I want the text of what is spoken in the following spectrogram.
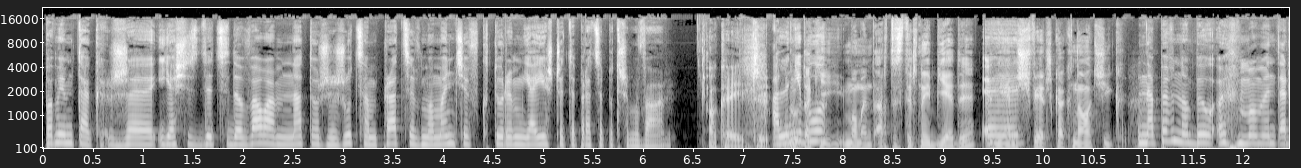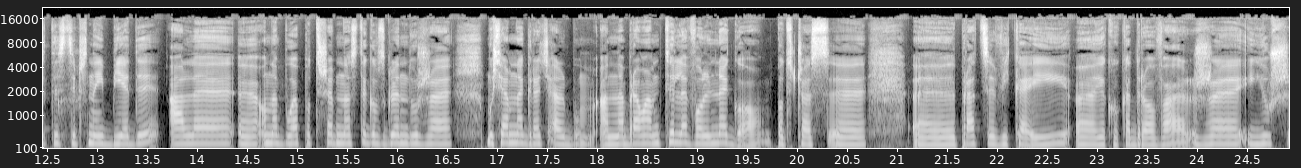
Powiem tak, że ja się zdecydowałam na to, że rzucam pracę w momencie, w którym ja jeszcze tę pracę potrzebowałam. Okej, czy Ale był nie było- taki moment artystycznej biedy? Nie E, wiem, świeczka, knocik. Na pewno był moment artystycznej biedy, ale e, ona była potrzebna z tego względu, że musiałam nagrać album, a nabrałam tyle wolnego podczas e, e, pracy w Ikei e, jako kadrowa, że już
